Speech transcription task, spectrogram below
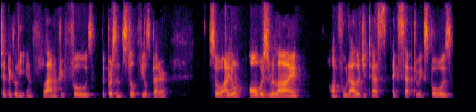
typically inflammatory foods, the person still feels better. So I don't always rely on food allergy tests, except to expose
